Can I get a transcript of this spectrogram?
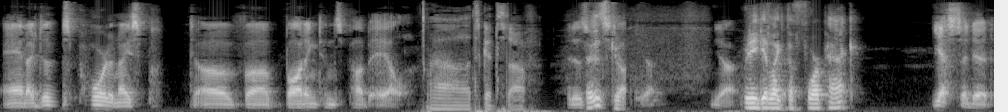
And I just poured a nice pint of uh, Boddington's Pub Ale. Oh, that's good stuff. It is That good is good. stuff. Yeah. Yeah. What do you get, like the four pack? Yes, I did.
